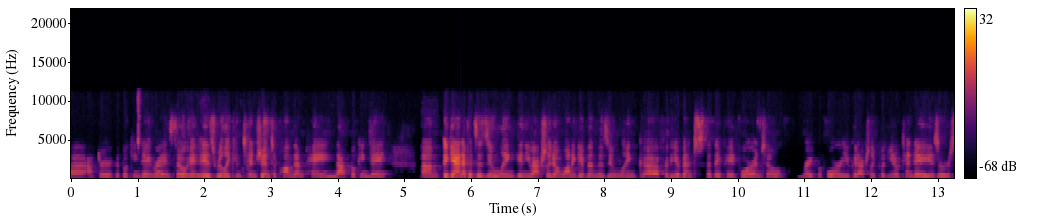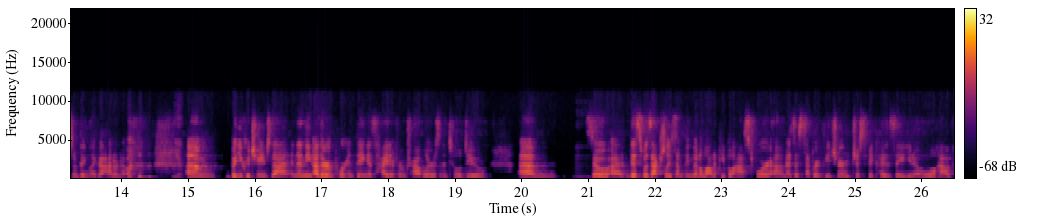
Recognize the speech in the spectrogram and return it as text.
uh, after the booking date, right? So it is really contingent upon them paying that booking date. Um, again, if it's a Zoom link and you actually don't want to give them the Zoom link uh, for the event that they paid for until right before, you could actually put, you know, 10 days or something like that. I don't know. Yeah. um, but you could change that. And then the other important thing is hide it from travelers until due. Um, Mm. so uh, this was actually something that a lot of people asked for um, as a separate feature, just because they, you know, will have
